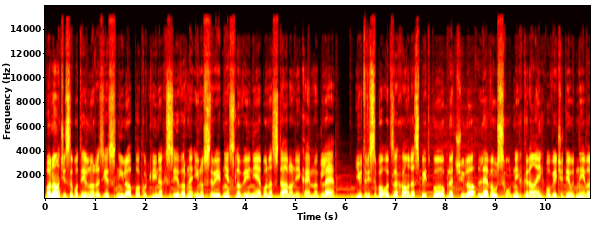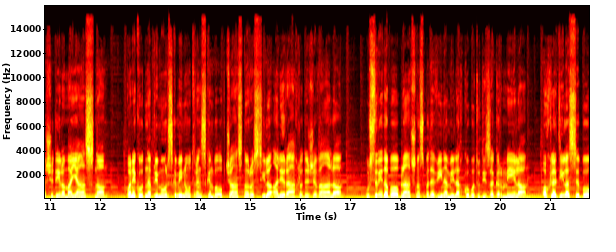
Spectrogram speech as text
Po noči se bo delno razjasnilo, po kotlinah severne in osrednje Slovenije bo nastalo nekaj megle. Jutri se bo od zahoda spet pooblačilo, le v vzhodnih krajih bo večji del dneva še deloma jasno. Ponekod na primorskem in notrenskem bo občasno rosilo ali rahlo deževalo. V sredo bo oblačno s padavinami, lahko bo tudi zagrmelo. Ohladilo se bo,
